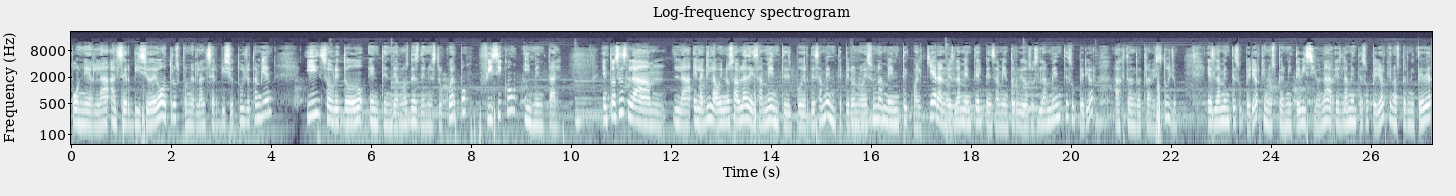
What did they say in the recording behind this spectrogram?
ponerla al servicio de otros ponerla al servicio tuyo también y sobre todo entendernos desde nuestro cuerpo físico y mental. Entonces el águila hoy nos habla de esa mente, del poder de esa mente, pero no es una mente cualquiera, no es la mente del pensamiento ruidoso, es la mente superior actuando a través tuyo. Es la mente superior que nos permite visionar, es la mente superior que nos permite ver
